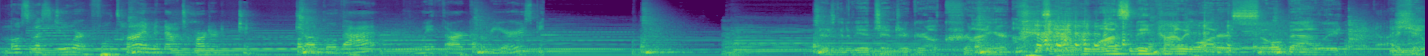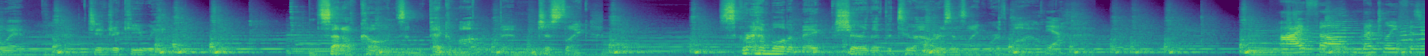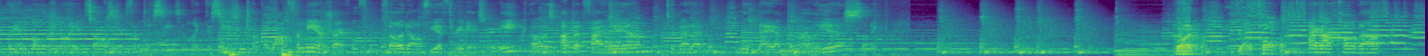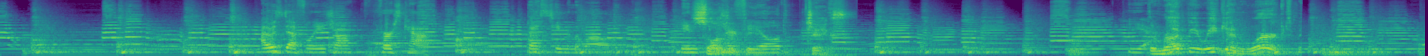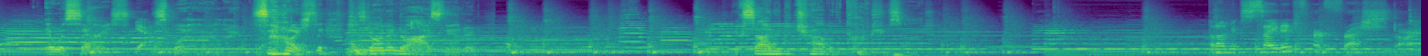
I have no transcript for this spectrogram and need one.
Most of us do work full time, and now it's harder to juggle that with our careers. there's gonna be a ginger girl crying her eyes out who wants to be Carly Waters so badly. Oh I can't wait. Ginger kiwi. Set up cones and pick them up and just like scramble to make sure that the two hours is like worthwhile. Yeah. I felt mentally, physically, emotionally the season took a lot from me. I was driving from Philadelphia three days a week. I was up at 5 a.m. to bed at midnight at the earliest. Like But you got called. I got called up. I was definitely in shock. First cap, best team in the world in Soldier Field. Jinx. Yeah. The rugby weekend worked. It was Sarries. Yeah. Spoiler alert. So she's going into a high standard. Excited to travel the countryside. but I'm excited for a fresh start.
